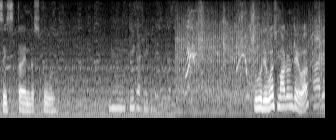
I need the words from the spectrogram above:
sister in the school ठीक आहे ठीक आहे. तू रिवर्स मारून ठेवा हा. करू.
